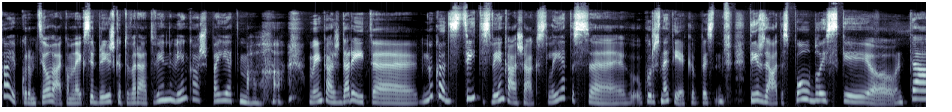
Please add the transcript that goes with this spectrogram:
kā jebkuram cilvēkam liekas, ir brīži, kad tu varētu vien, vienkārši paiet malā un vienkārši darīt eh, nu, kādas citas vienkāršākas lietas, eh, kuras netiek tirzātas publiski un tā,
